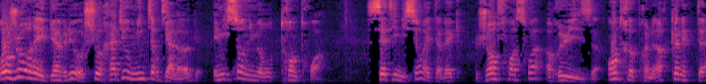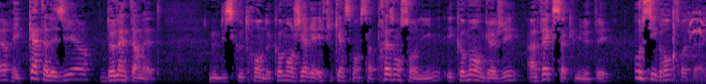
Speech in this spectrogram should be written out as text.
Bonjour et bienvenue au show Radio Minter Dialogue, émission numéro 33. Cette émission est avec Jean-François Ruiz, entrepreneur, connecteur et catalyseur de l'Internet. Nous discuterons de comment gérer efficacement sa présence en ligne et comment engager avec sa communauté, aussi grande soit-elle.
